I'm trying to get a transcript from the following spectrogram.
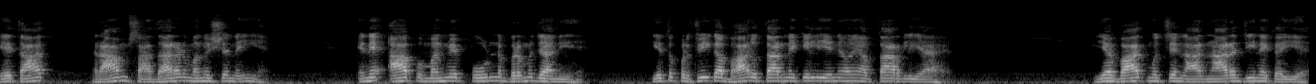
हे तात, राम साधारण मनुष्य नहीं है। इन्हें आप मन में पूर्ण ब्रह्म जानिए। ये तो पृथ्वी का भार उतारने के लिए इन्होंने अवतार लिया है। यह बात मुझसे नार, नारद जी ने कही है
